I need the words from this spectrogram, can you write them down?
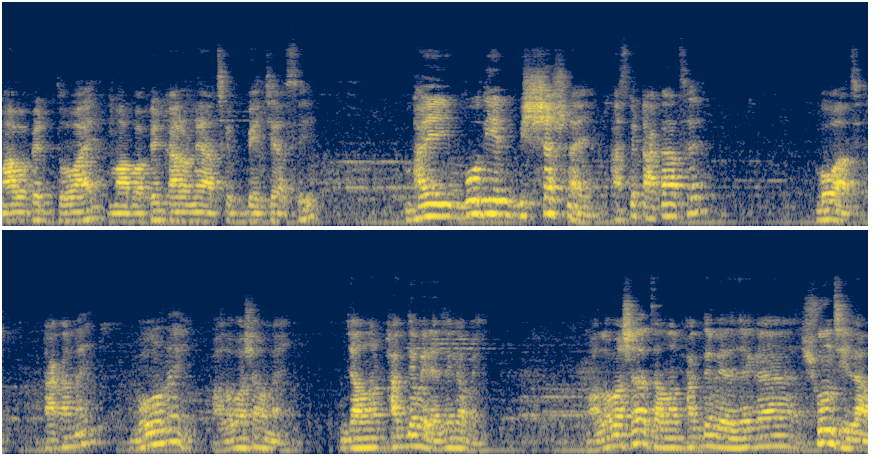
মা বাপের দোয়ায় মা বাপের কারণে আজকে বেঁচে আছি। ভাই, বৌদির বিশ্বাস নাই, আজকে টাকা আছে? বউ আছে, টাকা নাই, বউ নাই, ভালোবাসাও নাই। জানলার ফাঁক দিয়ে বেড়ে জায়গা ভাই। ভালোবাসা, জানলার ফাঁক দিয়ে বেড়ে জায়গা শুনছিলাম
